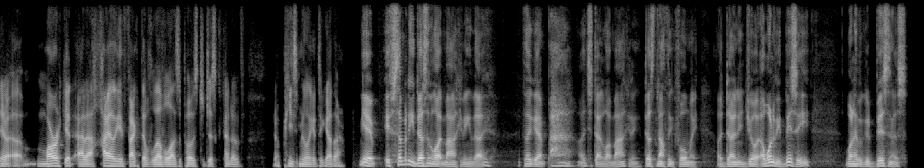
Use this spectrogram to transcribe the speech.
you know uh, market at a highly effective level as opposed to just kind of you know piecemealing it together. Yeah, if somebody doesn't like marketing though, they go, I just don't like marketing, does nothing for me. I don't enjoy it. I want to be busy, I want to have a good business,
